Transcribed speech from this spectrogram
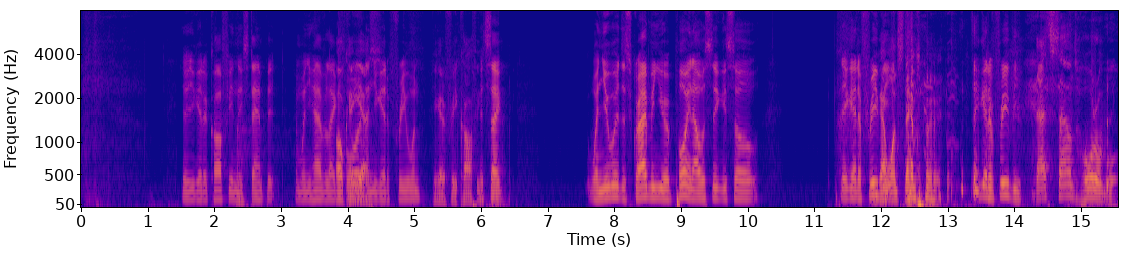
you know, you get a coffee and they ah. stamp it and when you have like Okay, four, yes. then you get a free one. You get a free coffee. It's like when you were describing your point, I was thinking so they get a you got freebie. one stamp. they get a freebie. That sounds horrible.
